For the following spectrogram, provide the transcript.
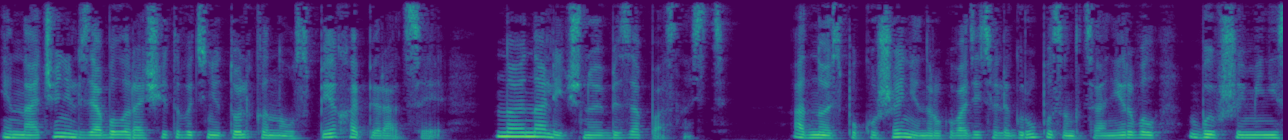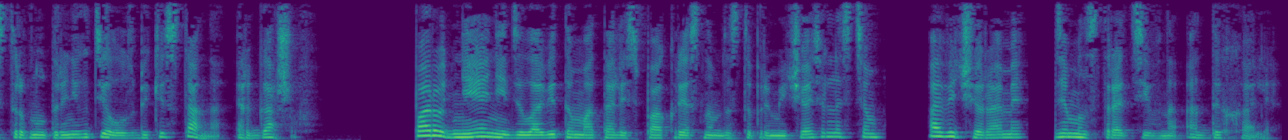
Иначе нельзя было рассчитывать не только на успех операции – но и на личную безопасность. Одно из покушений на руководителя группы санкционировал бывший министр внутренних дел Узбекистана Эргашев. Пару дней они деловито мотались по окрестным достопримечательностям, а вечерами демонстративно отдыхали.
